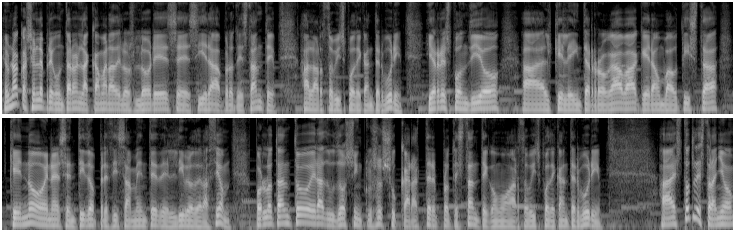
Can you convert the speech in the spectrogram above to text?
En una ocasión le preguntaron en la Cámara de los Lores eh, si era protestante al arzobispo de Canterbury y él respondió al que le interrogaba que era un bautista que no en el sentido precisamente del libro de oración. Por lo tanto, era dudoso incluso su carácter protestante como arzobispo de Canterbury. A Stott le extrañó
